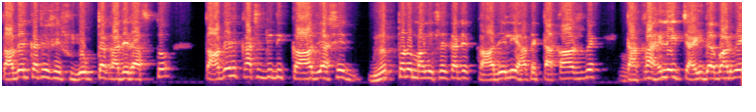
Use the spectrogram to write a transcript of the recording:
তাদের কাছে সেই সুযোগটা কাজে আসতো। তাদের কাছে যদি কাজ আসে বৃহত্তর মানুষের কাছে কাজ এলেই হাতে টাকা আসবে টাকা এলেই চাহিদা বাড়বে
